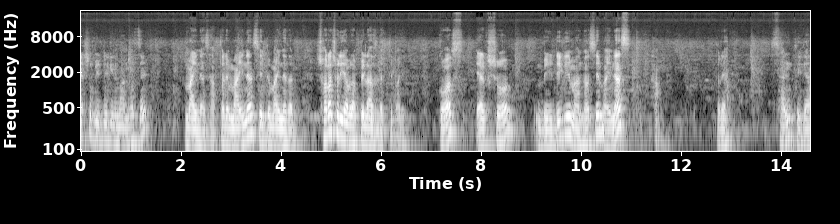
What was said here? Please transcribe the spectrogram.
একশো বিশ ডিগ্রির মান হচ্ছে মাইনাস হাফ তাহলে মাইনাস ইন্টু মাইনাস হাফ সরাসরি আমরা প্লাস লিখতে পারি। কস একশো বিশ ডিগ্রি মান হচ্ছে মাইনাস হাফ তাহলে সাইন থিটা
